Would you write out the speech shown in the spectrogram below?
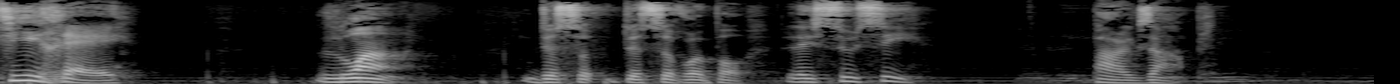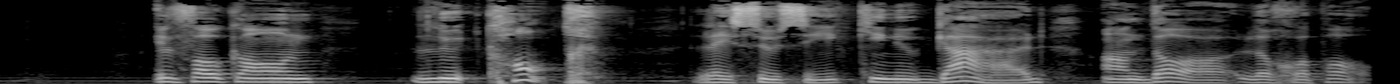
tirer loin de ce, repos. Les soucis, par exemple. Il faut qu'on lutte contre les soucis qui nous gardent en dehors le repos.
